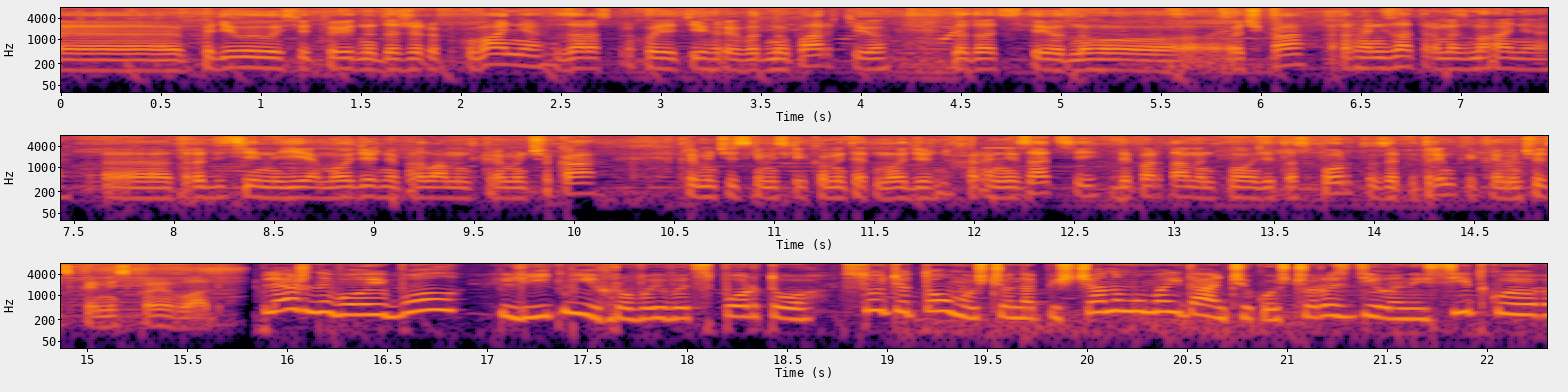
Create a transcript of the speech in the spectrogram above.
е, поділились відповідно до жеребкування. Зараз проходять ігри в одну партію до 21 очка. Організаторами змагання е, традиційно є молодіжний парламент Кременчука, Кременчуцький міський комітет молодіжних організацій, департамент молоді та спорту за підтримки Кременчуцької міської влади. Пляжний волейбол літній ігровий вид спорту. Суть у тому, що на піщаному майданчику, що розділений сіткою,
